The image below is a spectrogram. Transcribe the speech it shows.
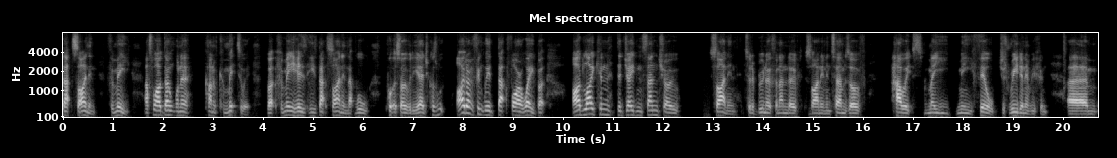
that signing for me. That's why I don't want to kind of commit to it. But for me, he's he's that signing that will put us over the edge because I don't think we're that far away. But I'd liken the Jadon Sancho signing to the Bruno Fernandes signing in terms of how it's made me feel just reading everything, um,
